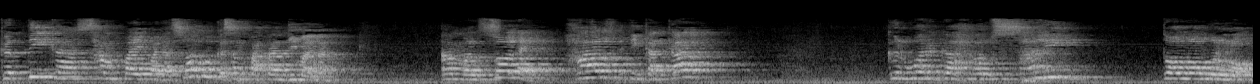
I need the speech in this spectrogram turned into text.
ketika sampai pada suatu kesempatan di mana amal soleh harus ditingkatkan, keluarga harus saling tolong menolong,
